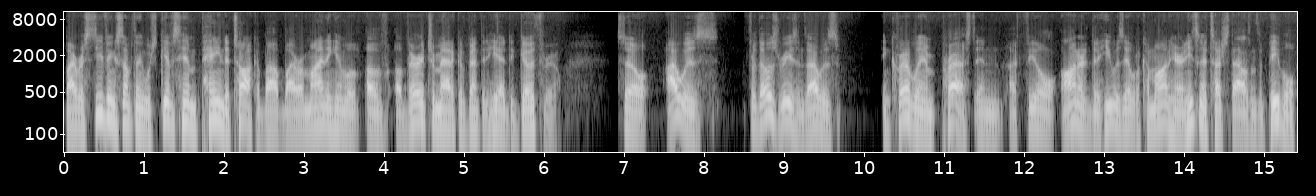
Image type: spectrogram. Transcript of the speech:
by receiving something which gives him pain to talk about by reminding him of, of a very traumatic event that he had to go through. So I was, for those reasons, I was incredibly impressed and I feel honored that he was able to come on here and he's going to touch thousands of people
